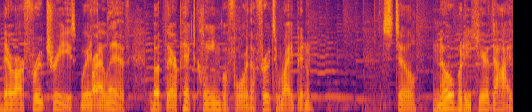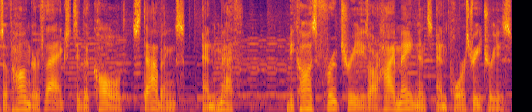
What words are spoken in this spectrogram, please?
There are fruit trees where I live, but they're picked clean before the fruits ripen. Still, nobody here dies of hunger thanks to the cold, stabbings, and meth. Because fruit trees are high maintenance and poor street trees.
